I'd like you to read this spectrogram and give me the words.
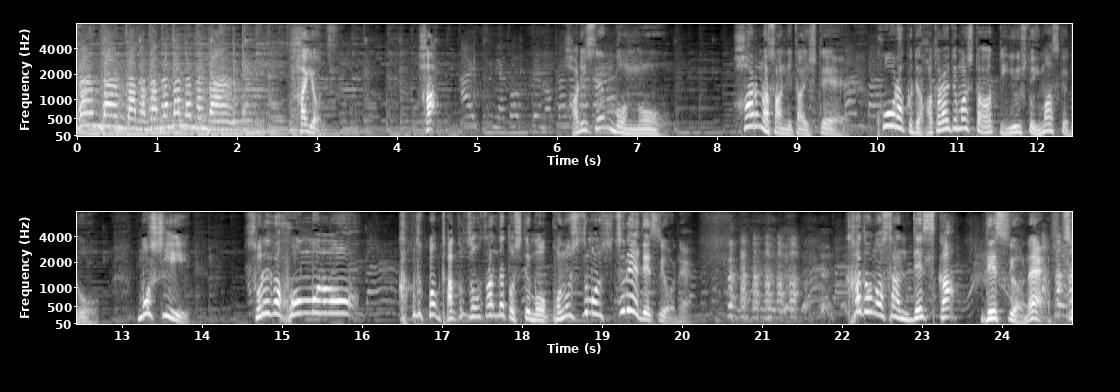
バンバンバンバンバンバンバンバンバンバンは行です。は。ハリセンボンの、春菜さんに対して、行楽で働いてましたって言う人いますけど、もし、それが本物の、角野拓造さんだとしても、この質問失礼ですよね。角野さんですかですよね、普通。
